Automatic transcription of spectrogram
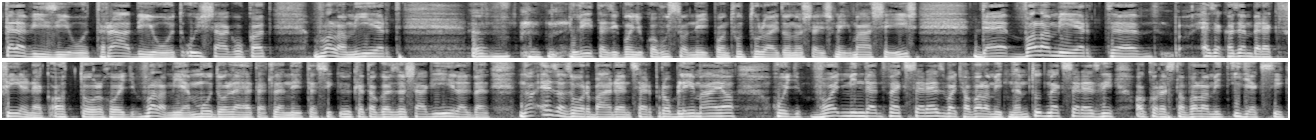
televíziót, rádiót, újságokat, valamiért létezik mondjuk a 24.hu tulajdonosa és még másé is, de valamiért ezek az emberek félnek attól, hogy valamilyen módon lehetetlenné teszik őket a gazdasági életben. Na ez az Orbán rendszer problémája, hogy vagy mindent megszerez, vagy ha valamit nem tud megszerezni, akkor azt a valamit igyekszik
